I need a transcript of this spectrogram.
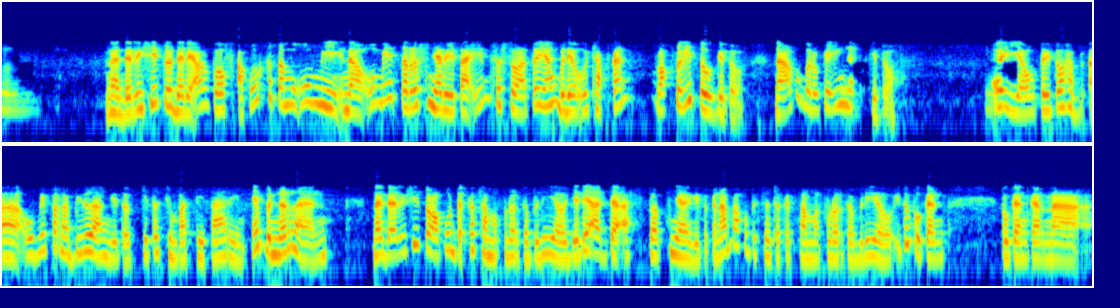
Hmm. nah dari situ dari Algof aku ketemu Umi nah Umi terus nyeritain sesuatu yang beliau ucapkan waktu itu gitu nah aku baru keinget gitu oh iya waktu itu eh, Umi pernah bilang gitu kita jumpa di Tarim eh beneran Nah dari situ aku deket sama keluarga beliau. Jadi ada asbabnya gitu. Kenapa aku bisa deket sama keluarga beliau? Itu bukan bukan karena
